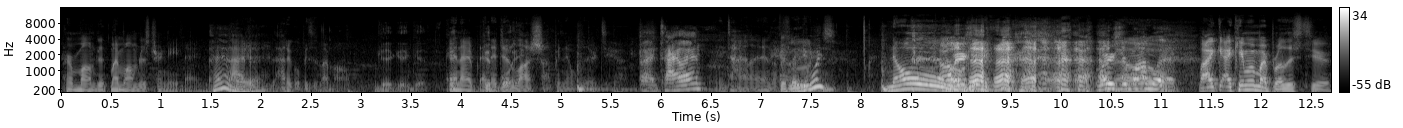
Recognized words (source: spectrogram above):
Her mom, did, my mom just turned 89. Hell I, had to. I had to go visit my mom, Good, good, good. And I and Good I did a lot of shopping over there too Uh, in Thailand. in Thailand. And the Good lady boys. No. Where's your, where's your mom No. live? I, I came with my brothers too.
